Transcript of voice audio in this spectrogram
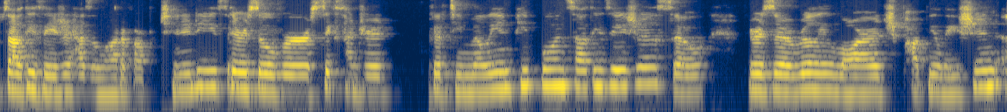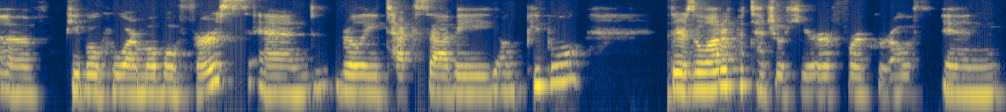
Southeast Asia has a lot of opportunities. There's over 650 million people in Southeast Asia. So there's a really large population of people who are mobile first and really tech savvy young people. There's a lot of potential here for growth in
